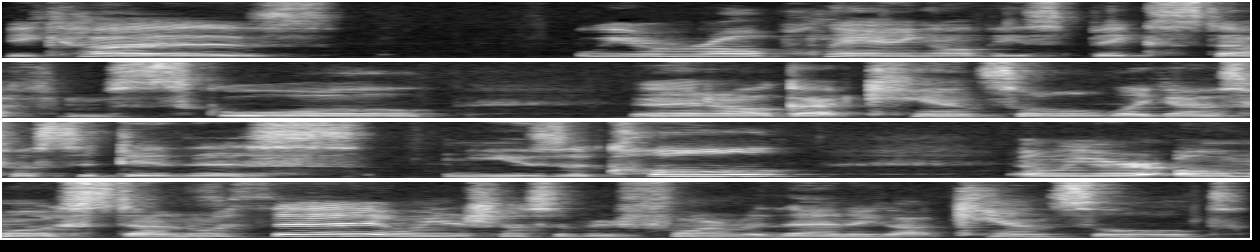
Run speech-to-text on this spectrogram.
because we were all planning all these big stuff from school and then it all got canceled. Like I was supposed to do this musical and we were almost done with it and we were supposed to perform it then it got canceled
